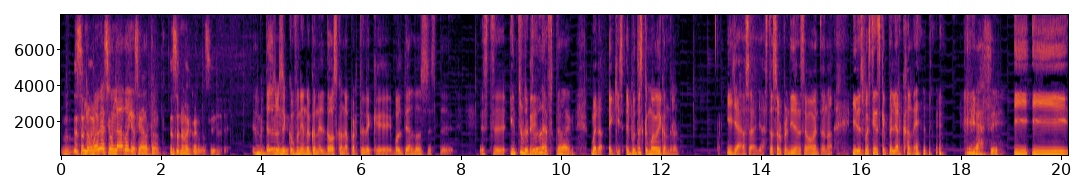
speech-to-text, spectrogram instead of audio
lo mueve hacia un lado y hacia otro. Eso no me acuerdo, sí. Tal vez lo estoy confundiendo con el 2, con la parte de que voltean los. Este, este. Intruder to the left. Bueno, X. El punto es que mueve el control. Y ya, o sea, ya estás sorprendido en ese momento, ¿no? Y después tienes que pelear con él. Ya, sí. Y, y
